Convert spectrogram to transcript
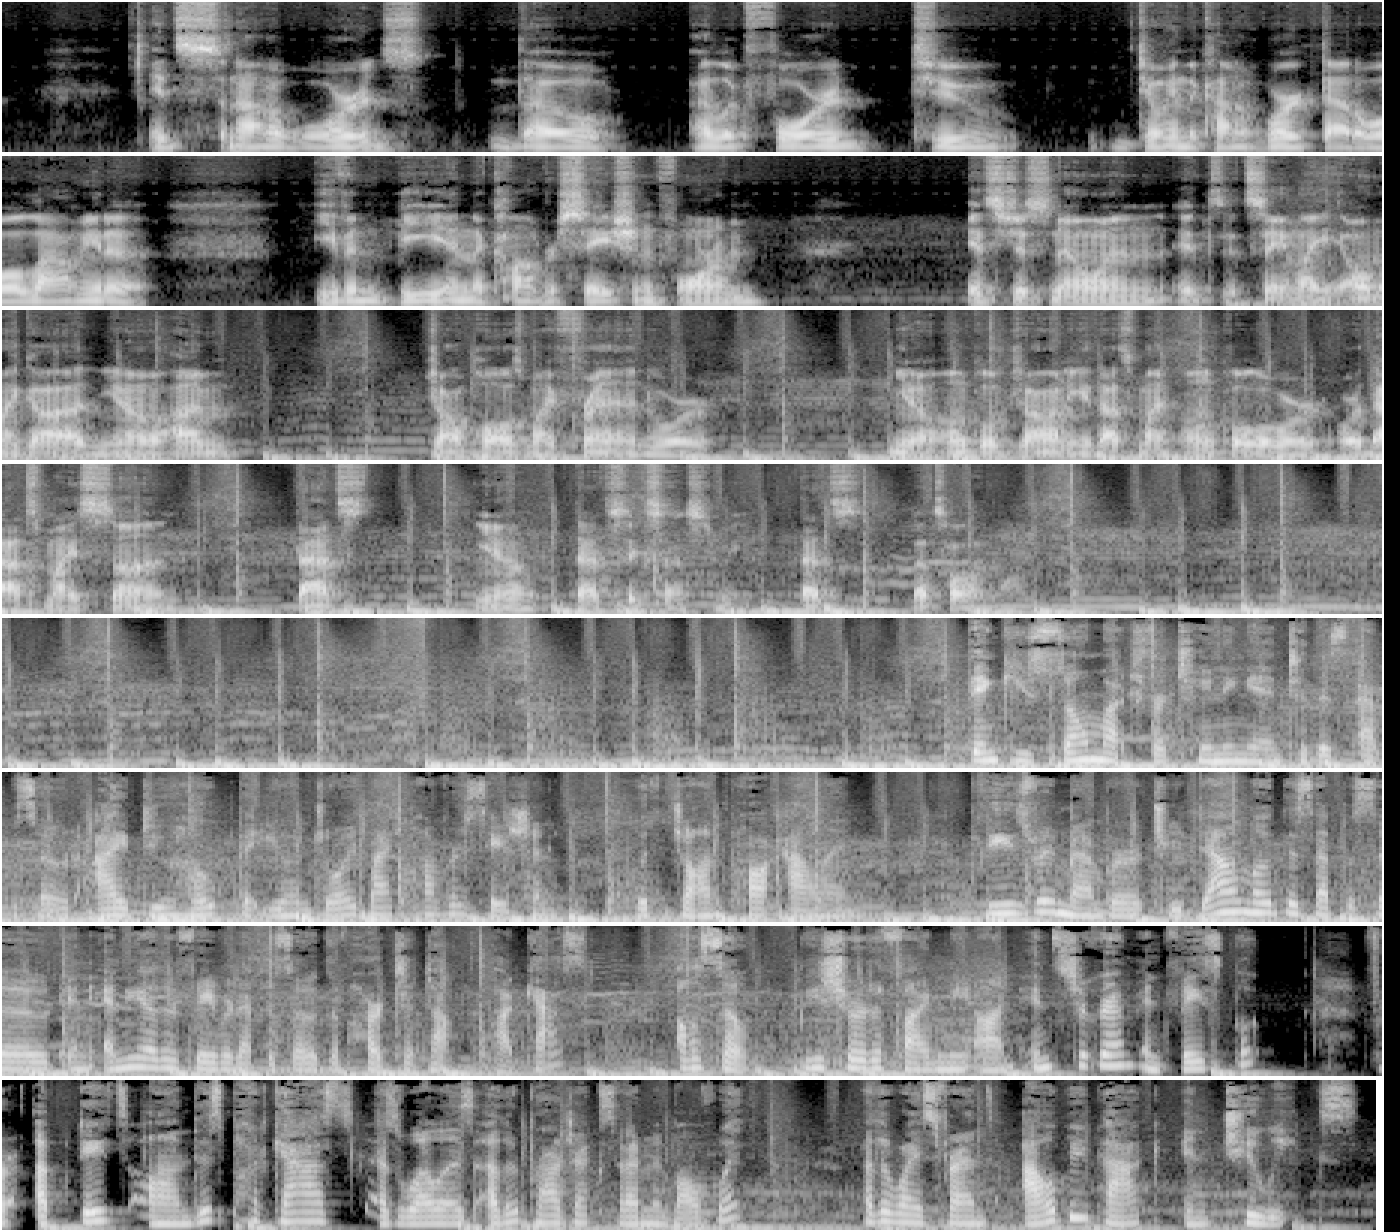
It's not awards, though I look forward to doing the kind of work that will allow me to even be in the conversation forum. It's just knowing it's it's saying like, oh my God, you know, I'm Jon Paul's my friend or you know, Uncle Johnny, that's my uncle or or that's my son. That's you know, that's success to me. That's that's all I want. Thank you so much for tuning in to this episode. I do hope that you enjoyed my conversation with Jon Paul Allyn. Please remember to download this episode and any other favorite episodes of Heart to Talk the podcast. Also, be sure to find me on Instagram and Facebook for updates on this podcast as well as other projects that I'm involved with. Otherwise, friends, I'll be back in two weeks.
